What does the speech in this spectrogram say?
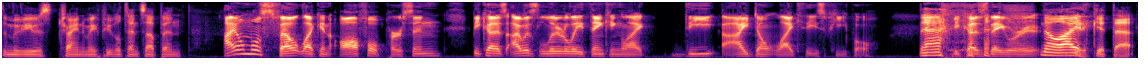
the movie was trying to make people tense up in. I almost felt like an awful person because I was literally thinking like the I don't like these people. because they were no, I get that,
